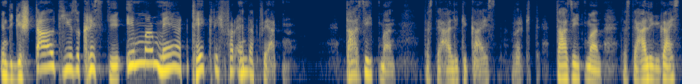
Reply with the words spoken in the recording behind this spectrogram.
in die Gestalt Jesu Christi immer mehr täglich verändert werden, da sieht man, dass der Heilige Geist wirkt. Da sieht man, dass der Heilige Geist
